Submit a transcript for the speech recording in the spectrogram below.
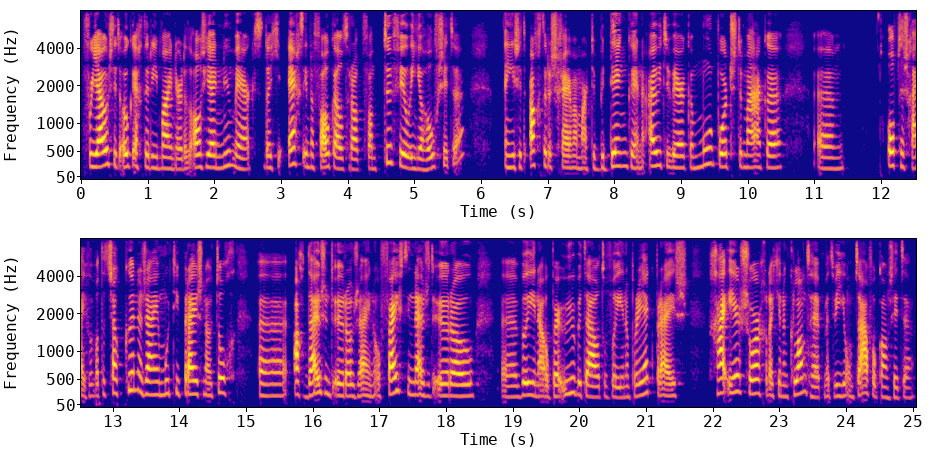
Voor jou is dit ook echt een reminder dat als jij nu merkt dat je echt in de valkuil trapt van te veel in je hoofd zitten. En je zit achter de schermen maar te bedenken en uit te werken, moodboards te maken, um, op te schrijven wat het zou kunnen zijn. Moet die prijs nou toch uh, eh, 8000 euro zijn of 15.000 euro? Uh, wil je nou per uur betaald of wil je een projectprijs? Ga eerst zorgen dat je een klant hebt met wie je om tafel kan zitten.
